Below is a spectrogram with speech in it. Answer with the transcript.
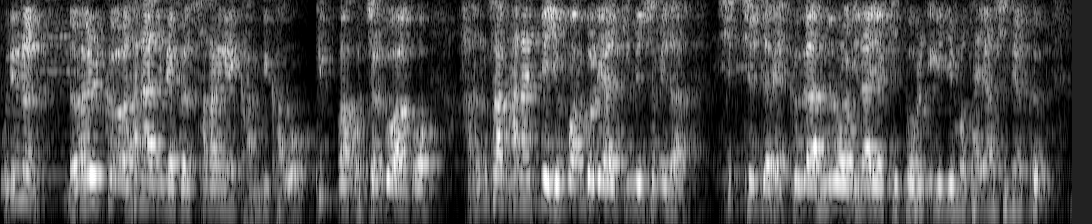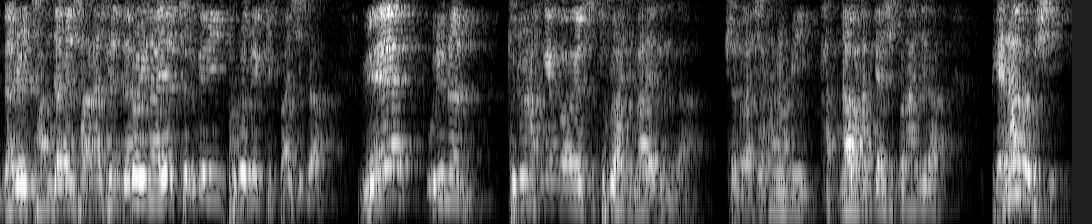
우리는 늘 그 하나님의 그 사랑에 감격하고 기뻐하고 즐거워하고 항상 하나님께 영광 돌려야 할 줄 믿습니다. 17절에 그가 너로 인하여 기쁨을 이기지 못하여 하시며 그 너를 잠잠히 사랑하시며 너로 인하여 즐거이 부르며 기뻐하시라. 왜 우리는 두려운 환경 가운데서 두려워하지 말아야 되는가? 전능하신 하나님이 하- 나와 함께 하실 뿐 아니라 변함없이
